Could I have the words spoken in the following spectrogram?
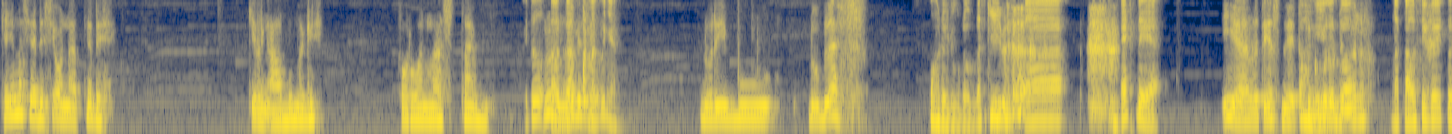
Kayaknya masih ada si Onatnya deh. Killing album lagi. For One Last Time. Itu Lu tahun gak kapan sih? lagunya? 2012 wah 2012 Gila. kita. SD ya? Iya berarti SD tapi Oh, gue baru denger nggak tahu sih gue itu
